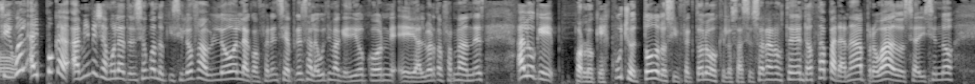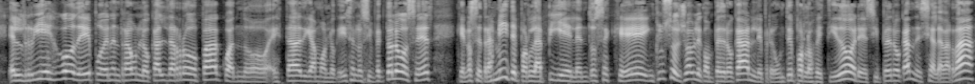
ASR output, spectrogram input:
Sí, igual hay poca. A mí me llamó la atención cuando Kisilov habló en la conferencia de prensa, la última que dio con eh, Alberto Fernández, algo que, por lo que escucho de todos los infectólogos que los asesoran a ustedes, no está para nada probado. O sea, diciendo el riesgo de poder entrar a un local de ropa cuando está, digamos, lo que dicen los infectólogos es que no se transmite por la piel. Entonces, que incluso yo hablé con Pedro Can, le pregunté por los vestidores y Pedro Can decía la verdad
